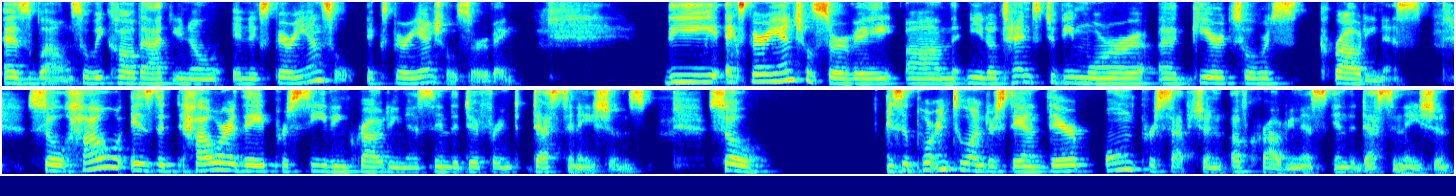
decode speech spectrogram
as well. So we call that, you know, an experiential experiential survey. The experiential survey, um, you know, tends to be more uh, geared towards crowdiness. So how is the how are they perceiving crowdiness in the different destinations? So it's important to understand their own perception of crowdiness in the destination.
